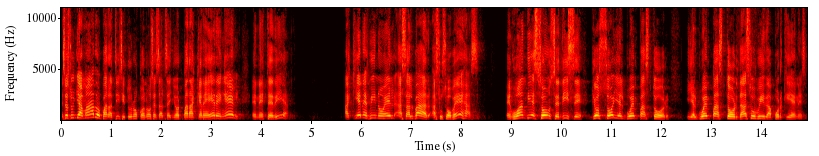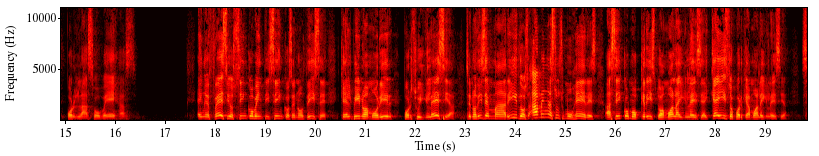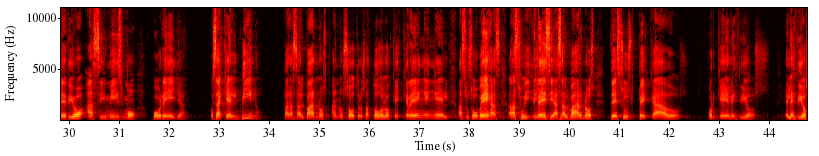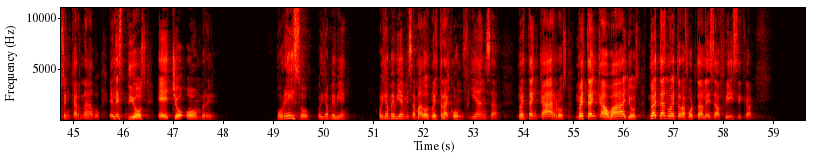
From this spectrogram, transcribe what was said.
Ese es un llamado para ti si tú no conoces al Señor, para creer en Él en este día. ¿A quiénes vino Él a salvar? A sus ovejas. En Juan 10, 11 dice, yo soy el buen pastor y el buen pastor da su vida por quienes? Por las ovejas. En Efesios 5:25 se nos dice que Él vino a morir por su iglesia. Se nos dice, maridos, amen a sus mujeres, así como Cristo amó a la iglesia. ¿Y qué hizo porque amó a la iglesia? Se dio a sí mismo por ella. O sea que Él vino para salvarnos a nosotros, a todos los que creen en Él, a sus ovejas, a su iglesia, a salvarnos de sus pecados, porque Él es Dios. Él es Dios encarnado. Él es Dios hecho hombre. Por eso, óigame bien, óigame bien, mis amados, nuestra confianza no está en carros, no está en caballos, no está en nuestra fortaleza física,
